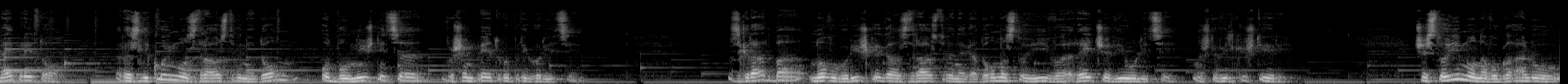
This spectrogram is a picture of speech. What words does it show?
Najprej to. Razlikujmo zdravstveni dom od bolnišnice v Šempetru pri Gorici. Zgradba Novogoriškega zdravstvenega doma stoji v Rejčevi ulici na številki 4. Če stojimo na vogalu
